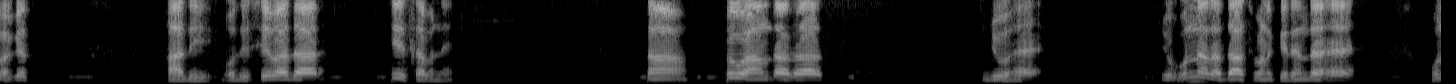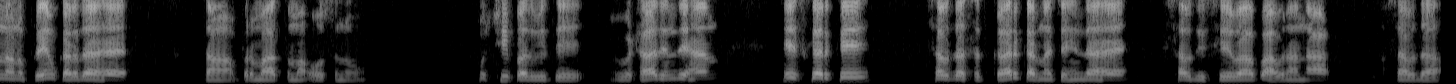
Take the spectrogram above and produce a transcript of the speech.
ਭਗਤ ਆਦਿ, ਉਹਦੇ ਸੇਵਾਦਾਰ ਇਹ ਸਭ ਨੇ। ਤਾਂ ਭਗਵਾਨ ਦਾ ਦਾਸ ਜੋ ਹੈ, ਜੋ ਉਹਨਾਂ ਦਾ ਦਾਸ ਬਣ ਕੇ ਰਹਿੰਦਾ ਹੈ, ਉਹਨਾਂ ਨੂੰ ਪ੍ਰੇਮ ਕਰਦਾ ਹੈ, ਤਾਂ ਪ੍ਰਮਾਤਮਾ ਉਸ ਨੂੰ ਉੱਚੀ ਪਦਵੀ ਤੇ ਬਿਠਾ ਦਿੰਦੇ ਹਨ। ਇਸ ਕਰਕੇ ਸਭ ਦਾ ਸਤਿਕਾਰ ਕਰਨਾ ਚਾਹੀਦਾ ਹੈ, ਸਭ ਦੀ ਸੇਵਾ ਭਾਵਨਾ ਨਾਲ ਸਭ ਦਾ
